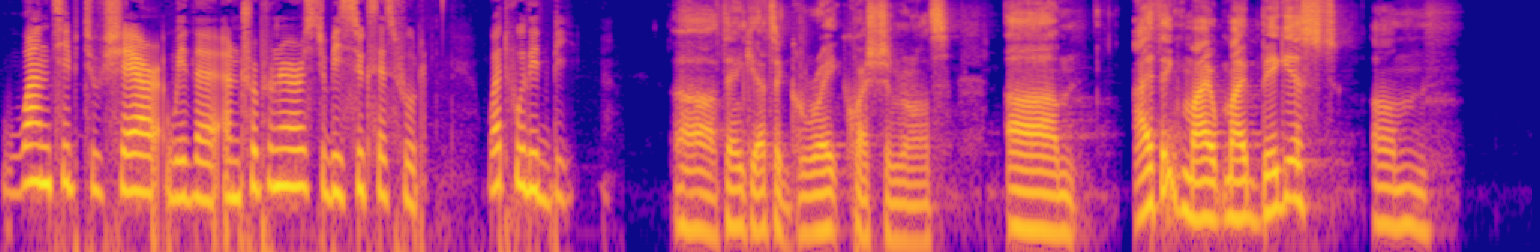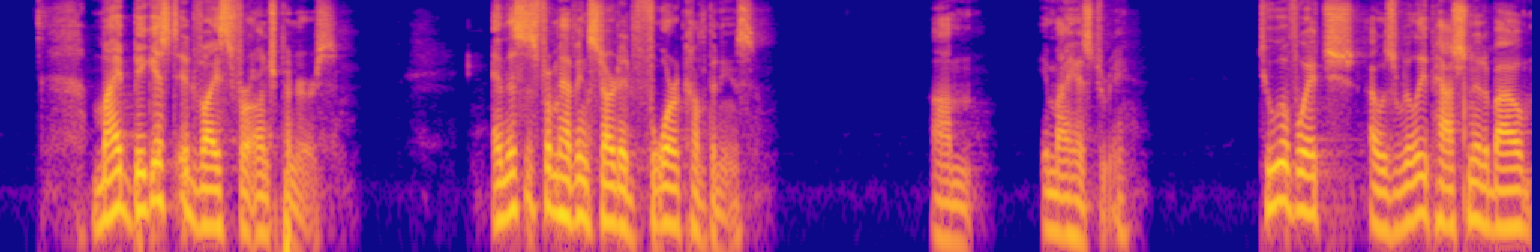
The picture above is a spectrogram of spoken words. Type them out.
one tip to share with uh, entrepreneurs to be successful, what would it be? Uh, thank you. That's a great question, Ross. Um, I think my my biggest um, my biggest advice for entrepreneurs, and this is from having started four companies um, in my history, two of which I was really passionate about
